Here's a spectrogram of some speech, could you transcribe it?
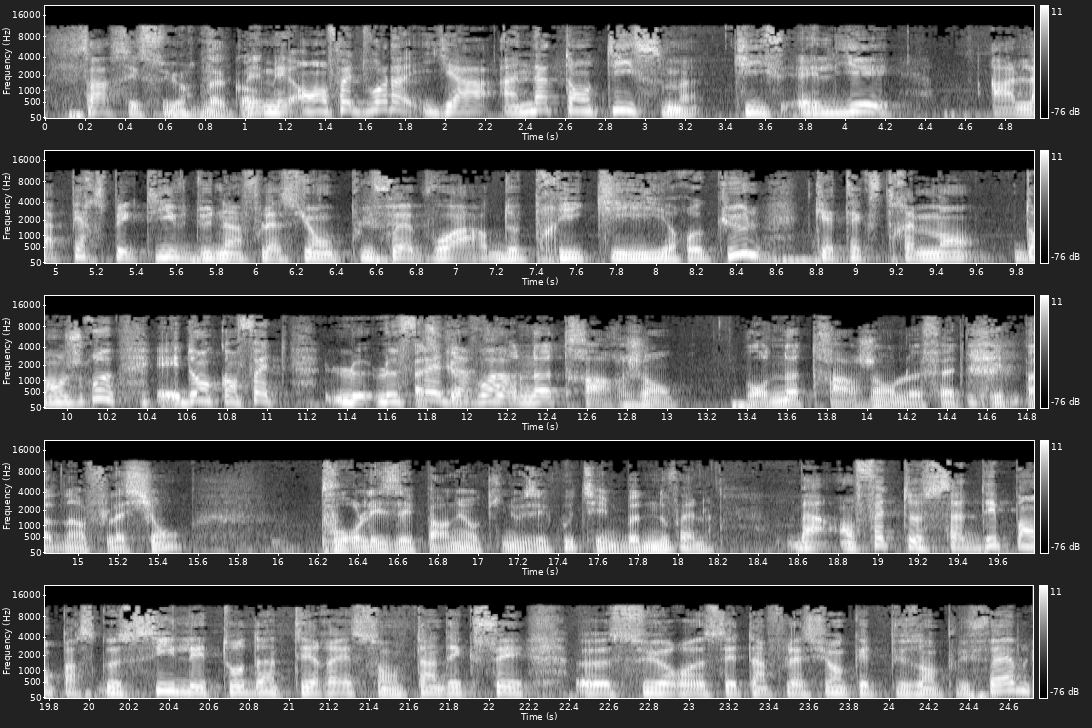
Ça, c'est sûr. D'accord. Mais, mais en fait, voilà, il y a un attentisme qui est lié à la perspective d'une inflation plus faible, voire de prix qui recule, qui est extrêmement dangereux. Et donc, en fait, le, fait d'avoir... pour notre argent, pour notre argent, le fait qu'il n'y ait pas d'inflation, pour les épargnants qui nous écoutent, c'est une bonne nouvelle. Ben, en fait, ça dépend parce que si les taux d'intérêt sont indexés euh, sur euh, cette inflation qui est de plus en plus faible,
